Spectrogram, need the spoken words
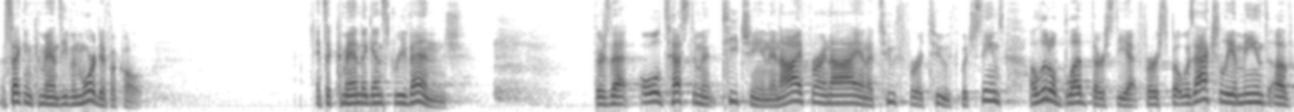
The second command is even more difficult. It's a command against revenge. There's that Old Testament teaching, an eye for an eye and a tooth for a tooth, which seems a little bloodthirsty at first, but was actually a means of,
